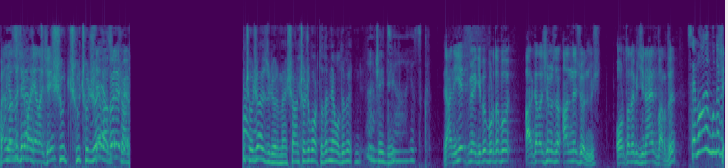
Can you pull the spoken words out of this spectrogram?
Ben Ama nasıl yazık Sema'ya yani, yanaşayım? Şu, şu çocuğa Sema yazık böyle şu an. Çocuğa üzülüyorum ben. Şu an çocuk ortada ne oldu bir şey değil. Ya yazık. Yani yetmiyor gibi burada bu arkadaşımızın annesi ölmüş. Ortada bir cinayet vardı. Sema Hanım bunda bir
